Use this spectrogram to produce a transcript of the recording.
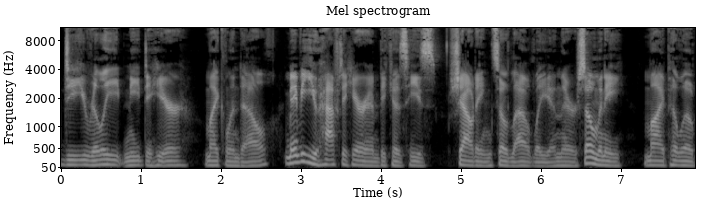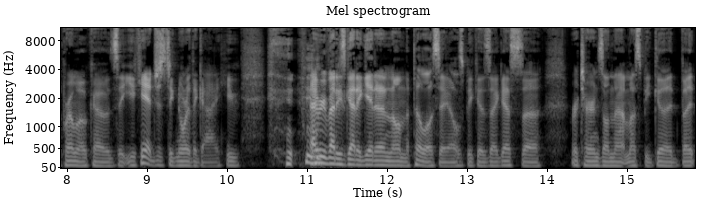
do you really need to hear Mike Lindell? Maybe you have to hear him because he's shouting so loudly and there are so many my pillow promo codes that you can't just ignore the guy. You, everybody's got to get in on the pillow sales because I guess the returns on that must be good. But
